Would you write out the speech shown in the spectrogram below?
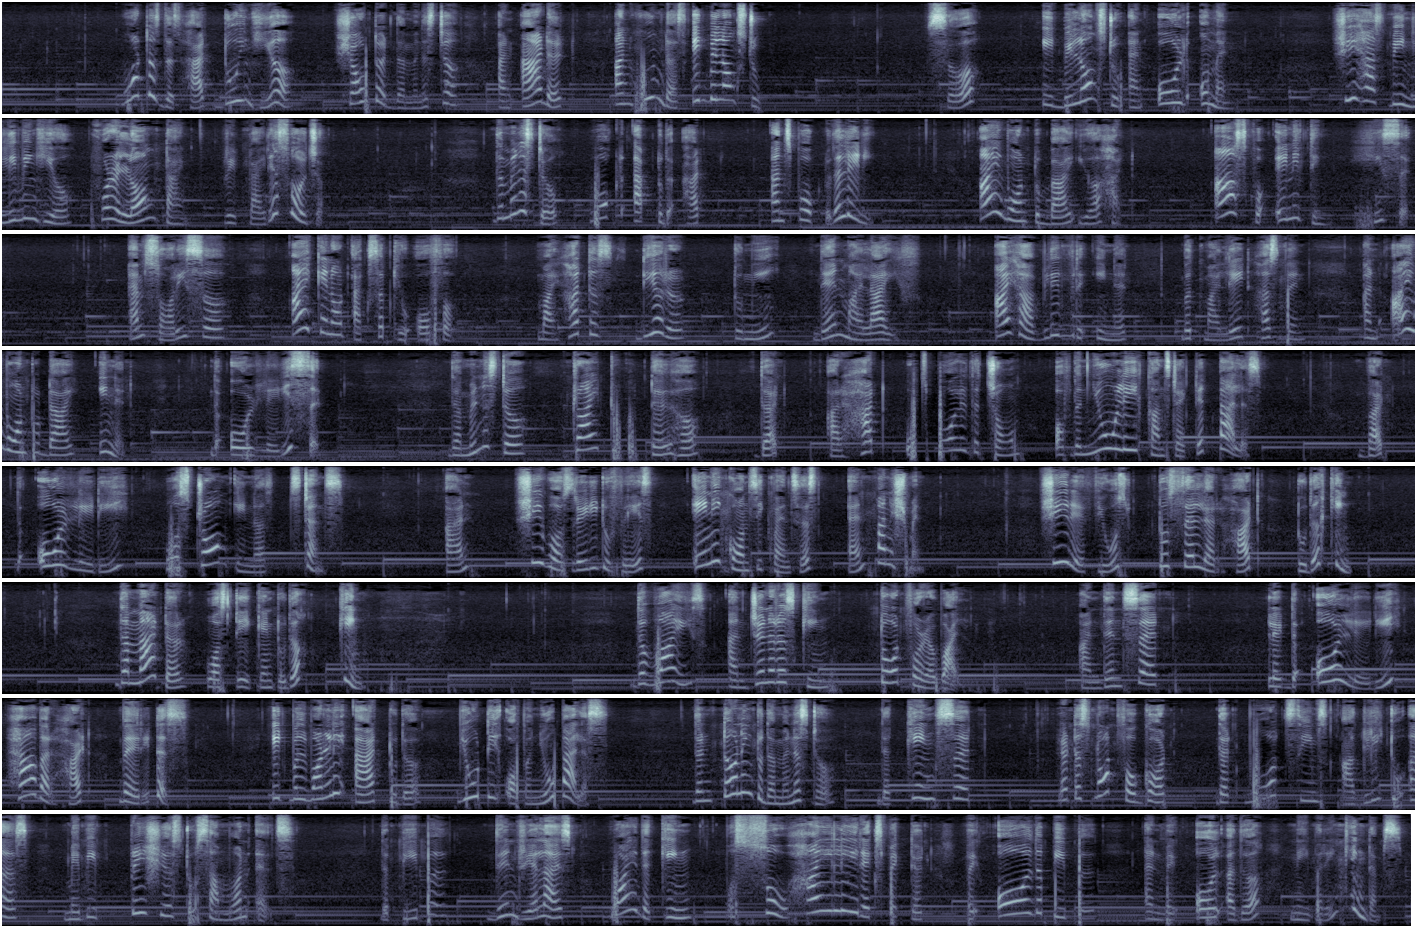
What is this hut doing here? shouted the minister and added, And whom does it belongs to? Sir, it belongs to an old woman. She has been living here for a long time, replied a soldier. The minister walked up to the hut and spoke to the lady. I want to buy your hut. Ask for anything, he said. I'm sorry, sir. I cannot accept your offer. My hut is dearer to me than my life. I have lived in it with my late husband and I want to die in it, the old lady said. The minister tried to tell her that her hut would spoil the charm of the newly constructed palace. But the old lady was strong in her stance and she was ready to face any consequences and punishment. She refused to sell her hut to the king. The matter was taken to the king. The wise and generous king thought for a while and then said, Let the old lady have her hut where it is. It will only add to the beauty of a new palace. Then turning to the minister, the king said, Let us not forget that what seems ugly to us may be precious to someone else. The people then realized why the king was so highly respected by all the people and by all other neighboring kingdoms.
